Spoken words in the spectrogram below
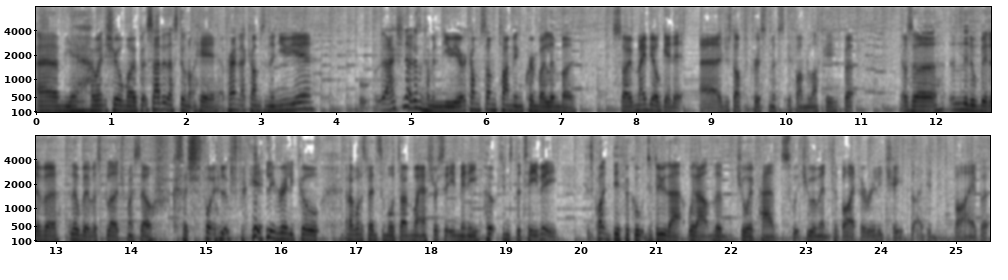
um, yeah, I went shill mode, but sadly that's still not here. Apparently that comes in the new year. Actually, no, it doesn't come in the new year. It comes sometime in Crimbo Limbo. So maybe I'll get it uh, just after Christmas if I'm lucky. But that was a, a, little bit of a, a, little bit of a splurge myself because I just thought it looked really really cool, and I want to spend some more time with my Astro City Mini hooked into the TV. It's quite difficult to do that without the Joypads, which you were meant to buy for really cheap that I didn't buy. But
